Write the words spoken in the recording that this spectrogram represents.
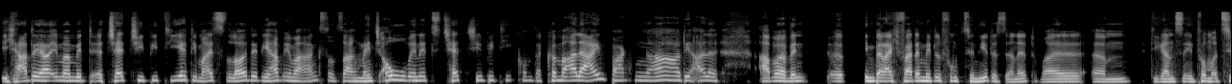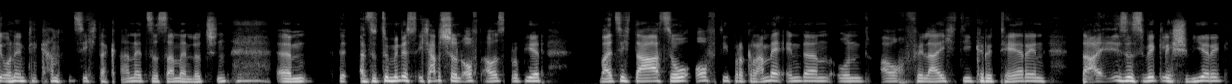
ich hatte ja immer mit äh, ChatGPT, die meisten Leute, die haben immer Angst und sagen, Mensch, oh, wenn jetzt ChatGPT kommt, da können wir alle einpacken, ah, die alle. Aber wenn äh, im Bereich Fördermittel funktioniert es ja nicht, weil ähm, die ganzen Informationen, die kann man sich da gar nicht zusammenlutschen. Ähm, also zumindest, ich habe es schon oft ausprobiert, weil sich da so oft die Programme ändern und auch vielleicht die Kriterien, da ist es wirklich schwierig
